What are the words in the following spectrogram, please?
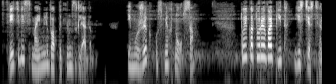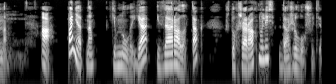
встретились с моим любопытным взглядом. И мужик усмехнулся. Той, которая вопит, естественно. А, понятно, кивнула я и заорала так, что шарахнулись даже лошади.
